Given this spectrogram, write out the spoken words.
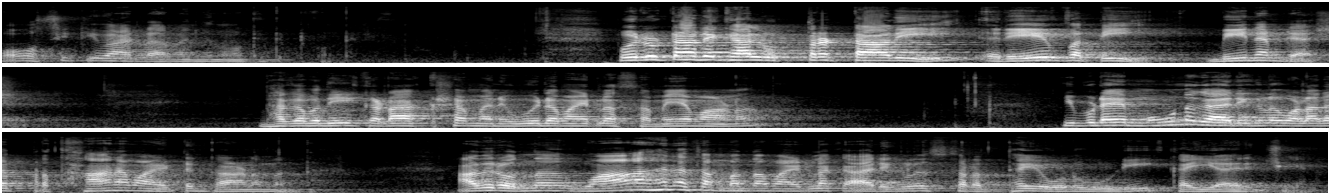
പോസിറ്റീവായിട്ടുള്ള എനർജി നമുക്ക് കിട്ടിക്കൊണ്ടിരിക്കും പൊരുട്ടാതിക്കാൽ ഉത്രട്ടാതി രേവതി മീനം രാശി. ഭഗവതി കടാക്ഷം അനുകൂലമായിട്ടുള്ള സമയമാണ്. ഇവിടെ മൂന്ന് കാര്യങ്ങൾ വളരെ പ്രധാനമായിട്ടും കാണുന്നുണ്ട്. അതിലൊന്ന് വാഹന സംബന്ധമായിട്ടുള്ള കാര്യങ്ങൾ ശ്രദ്ധയോടുകൂടി കൈകാര്യം ചെയ്യണം.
